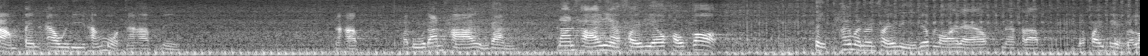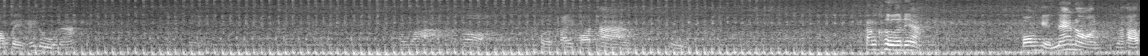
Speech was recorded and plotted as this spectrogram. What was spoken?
ต่ำเป็น LED ทั้งหมดนะครับนี่นะครับ มาดูด้านท้ายเหมือนกัน ด้านท้ายเนี่ยไฟเลี้ยวเขาก็ติดให้มันเป็นไฟหลีเรียบร้อยแล้วนะครับ เดี๋ยวไฟเบรกแล้วลองเบรกให้ดูนะสว่างแล้วก็เปิดไฟข อทางกลางคืนเนี่ย มองเห็นแน่นอนนะครับ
